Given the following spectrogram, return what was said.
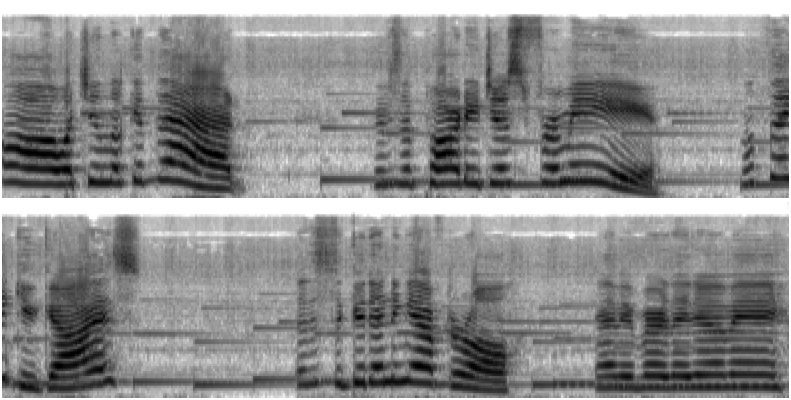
Oh, would you look at that? There's a party just for me. Well, thank you, guys. This is a good ending after all. Happy birthday to me.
